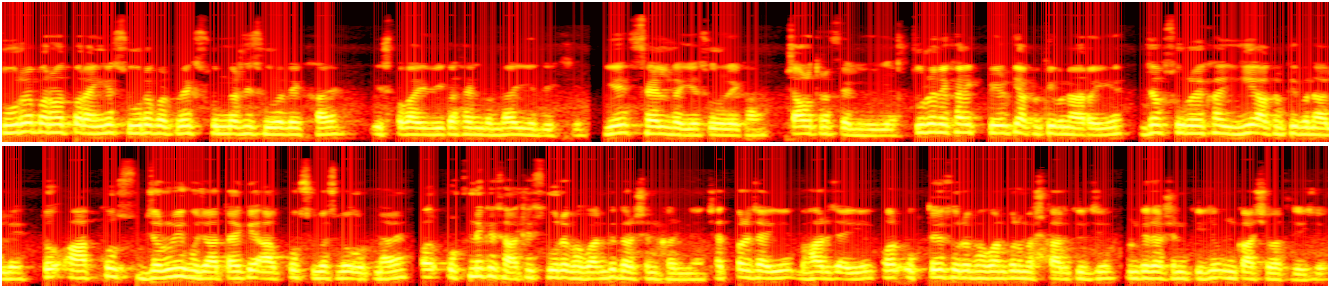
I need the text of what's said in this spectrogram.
सूर्य पर्वत पर आएँगे, सूर्य पर्वत पर एक सुंदर सी सूर्य रेखा है। इस प्रकार जी का साइन बन रहा है, ये देखिए। ये फैल रही है सूर्य रेखा चारों तरफ़ फैली हुई है। सूर्य रेखा एक पेड़ की आकृति बना रही है। जब सूर्य रेखा ये आकृति बना ले तो आपको ज़रूरी हो जाता है कि आपको सुबह सुबह उठना है और उठने के साथ ही सूर्य भगवान के दर्शन करने हैं। छत पर जाइए, बाहर जाइए और उगते सूर्य भगवान को नमस्कार कीजिए, उनके दर्शन कीजिए, उनका आशीर्वाद लीजिए।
